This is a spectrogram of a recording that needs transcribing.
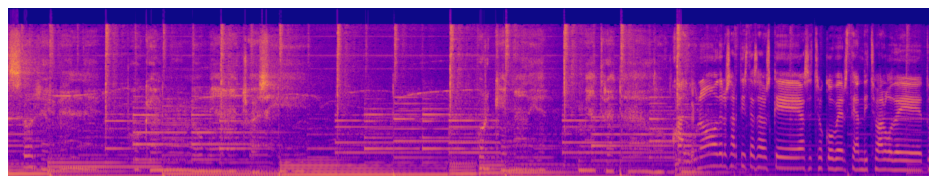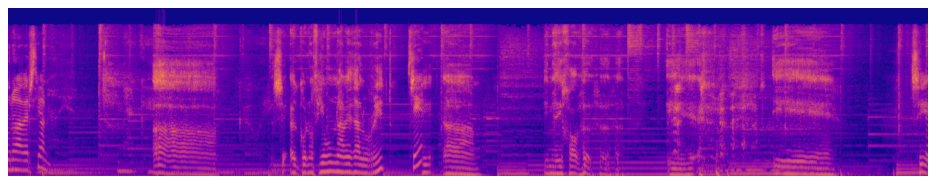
Soy rebelde los artistas a los que has hecho covers te han dicho algo de tu nueva versión? Ah, sí, eh, conocí una vez a Lou Reed. ¿Sí? ah, y me dijo. y, y- Sí,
